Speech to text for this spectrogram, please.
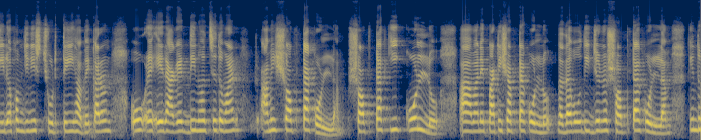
এই রকম জিনিস ছুটতেই হবে। কারণ ও এর আগের দিন হচ্ছে তোমার আমি সবটা করলাম। সবটা কি করল? মানে পাটি সবটা করল? দাদা বৌদির জন্য সবটা করলাম। কিন্তু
